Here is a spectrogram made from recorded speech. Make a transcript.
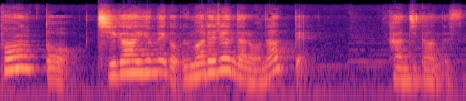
ポンと違う夢が生まれるんだろうなって感じたんです。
